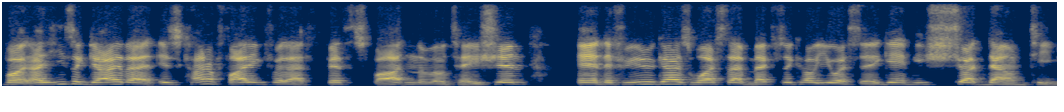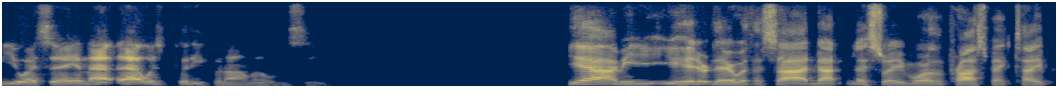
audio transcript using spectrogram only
but uh, he's a guy that is kind of fighting for that fifth spot in the rotation. And if you guys watch that Mexico USA game, he shut down Team USA, and that that was pretty phenomenal to see. Yeah, I mean, you hit it there with Assad, not necessarily more of the prospect type,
